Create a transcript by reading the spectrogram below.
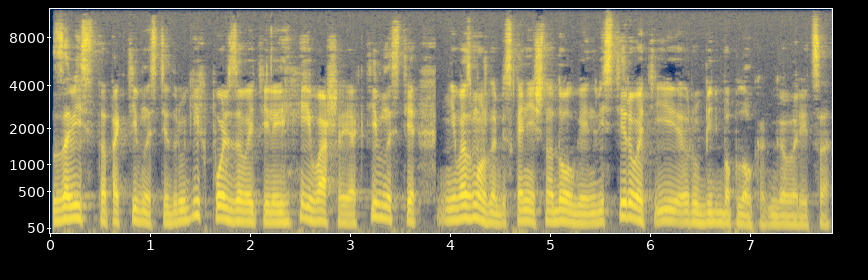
Зависит от активности других пользователей и вашей активности. Невозможно бесконечно долго инвестировать и рубить бабло, как говорится.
